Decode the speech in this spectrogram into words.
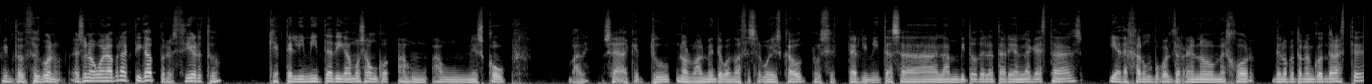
entonces, bueno, es una buena práctica, pero es cierto que te limita, digamos, a un, a un, a un scope, ¿vale? O sea, que tú normalmente cuando haces el Boy Scout, pues te limitas al ámbito de la tarea en la que estás y a dejar un poco el terreno mejor de lo que te lo encontraste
